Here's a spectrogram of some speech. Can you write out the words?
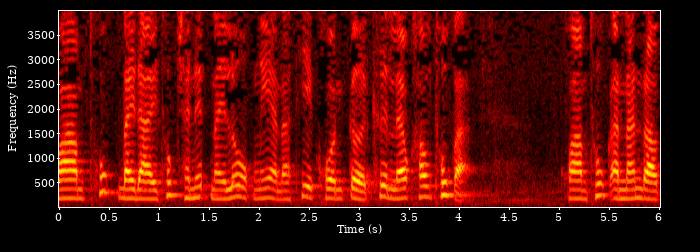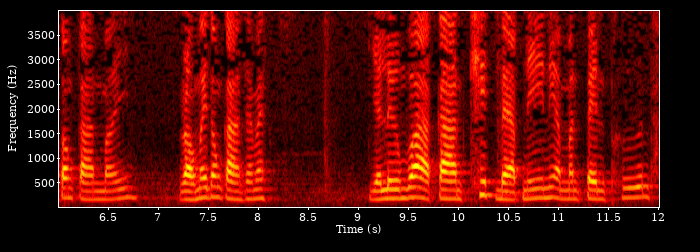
ความทุกข์ใด ๆ ทุกชนิดในโลกนี้นะที่คนเกิดขึ้นแล้วเข้าทุกข์อะ ความทุกข์อันนั้นเราต้องการไหมเราไม่ต้องการใช่ไหมอย่าลืมว่าการคิดแบบนี้เนี่ยมันเป็นพื้นฐ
